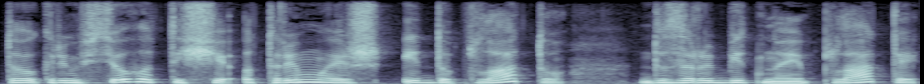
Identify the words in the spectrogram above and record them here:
то окрім всього, ти ще отримуєш і доплату до заробітної плати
